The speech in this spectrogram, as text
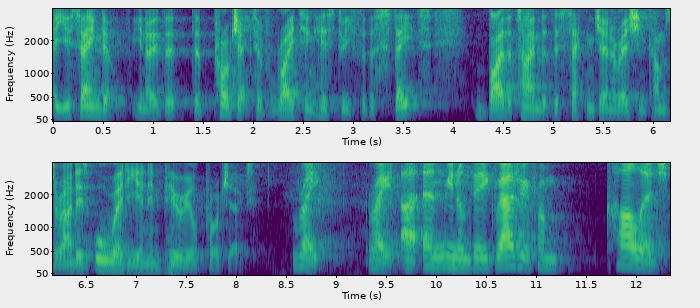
are you saying that you know that the project of writing history for the state by the time that this second generation comes around is already an imperial project? Right, right. Uh, and you know they graduate from college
